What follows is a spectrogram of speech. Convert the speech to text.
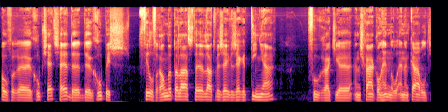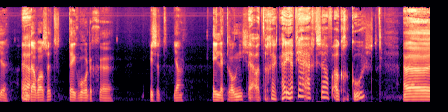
over groepsets. Hè. De, de groep is veel veranderd de laatste, laten we eens even zeggen, tien jaar. Vroeger had je een schakelhendel en een kabeltje. En Ja. dat was het. Tegenwoordig eh, is het, ja, elektronisch. Ja, wat te gek. Hey, heb jij eigenlijk zelf ook gekoerst? Eh,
